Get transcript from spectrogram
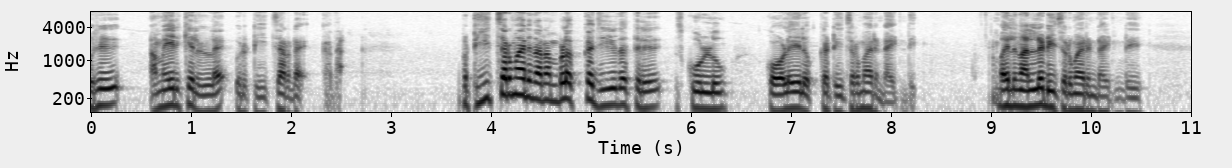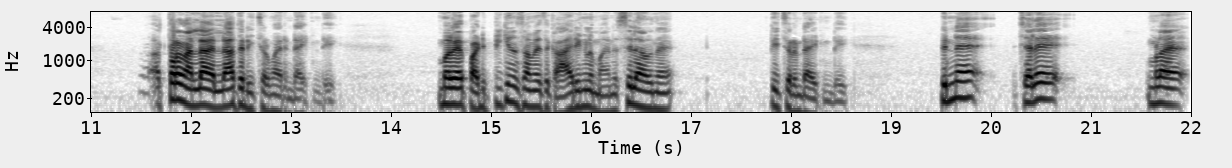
ഒരു അമേരിക്കയിലുള്ള ഒരു ടീച്ചറുടെ കഥ. അപ്പോൾ ടീച്ചർമാർ എന്ന് പറയുമ്പോഴൊക്കെ ജീവിതത്തിൽ സ്കൂളിലും കോളേജിലൊക്കെ ടീച്ചർമാരുണ്ടായിട്ടുണ്ട്. അതിൽ നല്ല ടീച്ചർമാരുണ്ടായിട്ടുണ്ട്. അത്ര നല്ല അല്ലാത്ത ടീച്ചർമാരുണ്ടായിട്ടുണ്ട്. നമ്മളെ പഠിപ്പിക്കുന്ന സമയത്ത് കാര്യങ്ങൾ മനസ്സിലാവുന്ന ടീച്ചറുണ്ടായിട്ടുണ്ട്. പിന്നെ ചില നമ്മളെ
